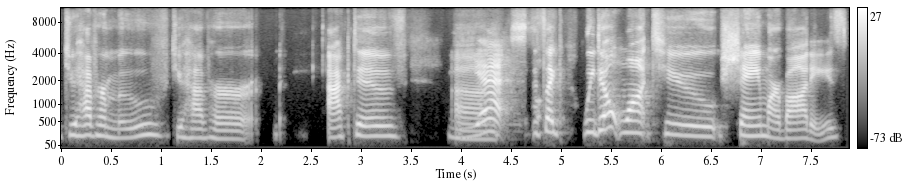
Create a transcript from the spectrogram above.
do you have her move? Do you have her active? Um, yes. It's like we don't want to shame our bodies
